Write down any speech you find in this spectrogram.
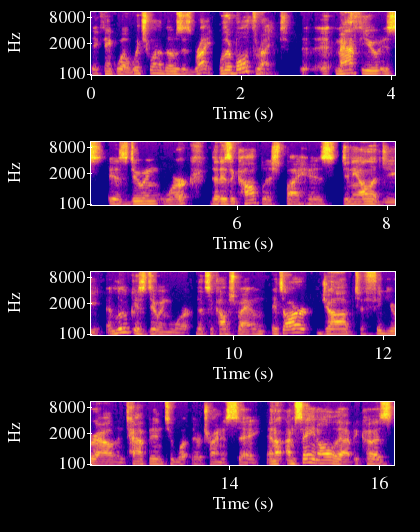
They think, well, which one of those is right? Well, they're both right. Uh, Matthew is is doing work that is accomplished by his genealogy. Luke is doing work that's accomplished by him. It's our job to figure out and tap into what they're trying to say. And I'm saying all of that because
